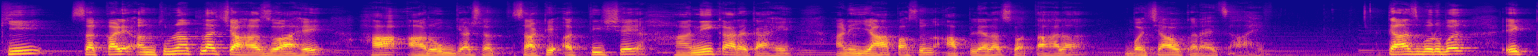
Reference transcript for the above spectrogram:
की सकाळी अंथरुणातला चहा जो आहे हा आरोग्यासाठी अतिशय हानिकारक आहे आणि यापासून आपल्याला स्वतःला बचाव करायचा आहे. त्याचबरोबर एक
